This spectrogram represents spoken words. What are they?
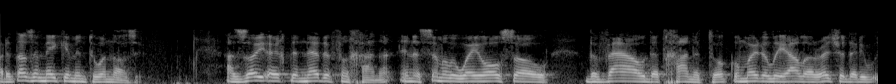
But it doesn't make him into a Nazir. Azoy euch the neder von Chana. In a similar way also, the vow that Chana took, that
